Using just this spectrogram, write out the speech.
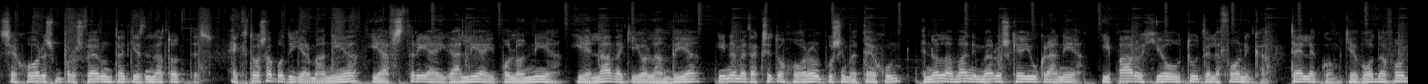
σε χώρες που προσφέρουν τέτοιες δυνατότητες. Εκτός από τη Γερμανία, η Αυστρία, η Γαλλία, η Πολωνία, η Ελλάδα και η Ολλανδία είναι μεταξύ των χωρών που συμμετέχουν, ενώ λαμβάνει μέρος και η Ουκρανία. Οι πάροχοι O2 Telefonica, Telecom και Vodafone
